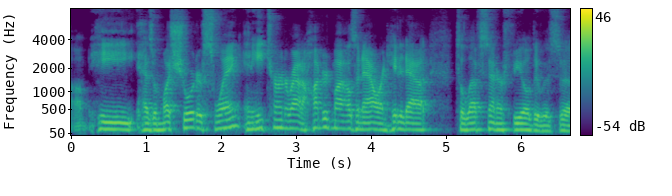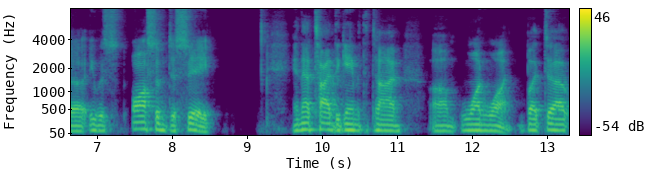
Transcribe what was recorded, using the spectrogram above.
Um, he has a much shorter swing, and he turned around 100 miles an hour and hit it out to left center field. It was uh, it was awesome to see, and that tied the game at the time um, one one. But uh,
